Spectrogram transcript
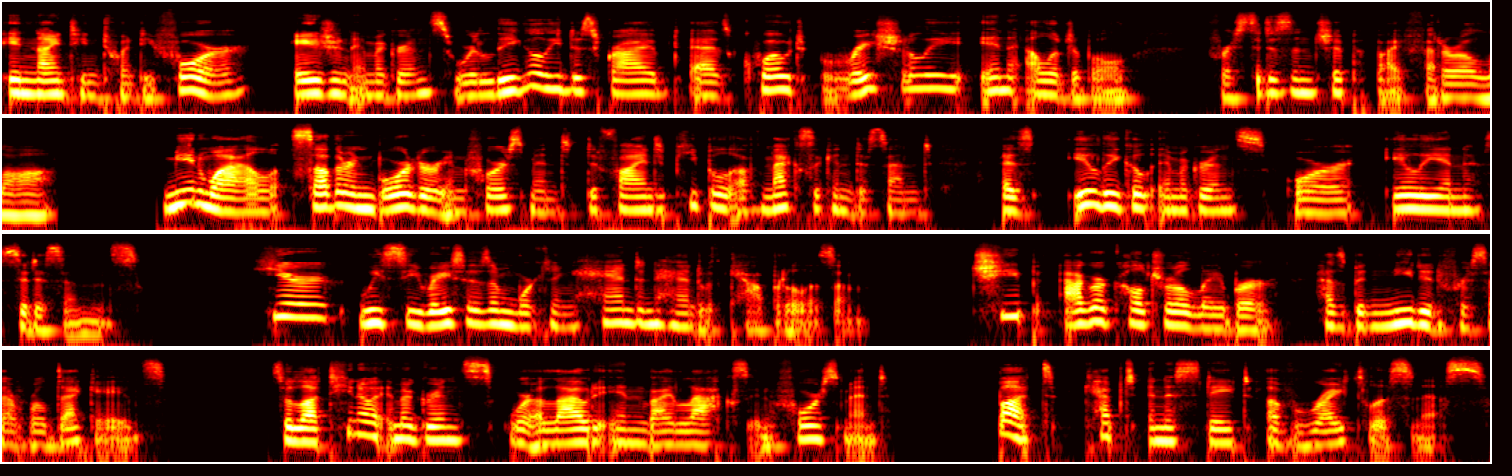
In 1924, Asian immigrants were legally described as, quote, racially ineligible for citizenship by federal law. Meanwhile, southern border enforcement defined people of Mexican descent as illegal immigrants or alien citizens. Here, we see racism working hand in hand with capitalism. Cheap agricultural labor has been needed for several decades, so Latino immigrants were allowed in by lax enforcement, but kept in a state of rightlessness.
